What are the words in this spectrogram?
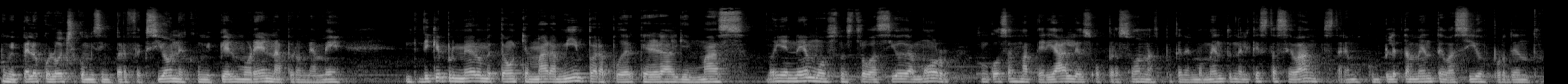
con mi pelo colocho, con mis imperfecciones, con mi piel morena, pero me amé. Entendí que primero me tengo que amar a mí para poder querer a alguien más. No llenemos nuestro vacío de amor con cosas materiales o personas, porque en el momento en el que éstas se van, estaremos completamente vacíos por dentro.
